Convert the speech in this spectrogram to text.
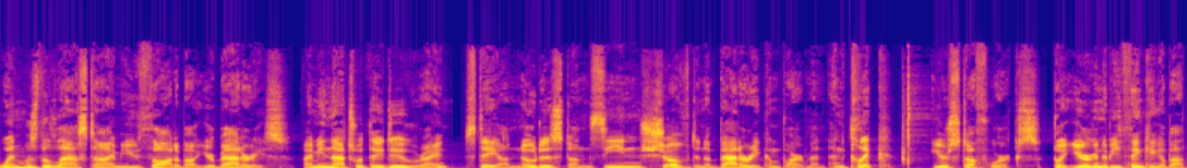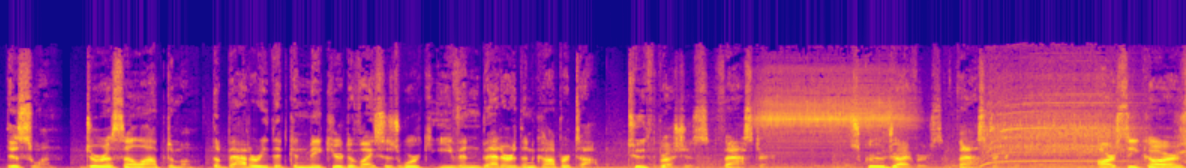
When was the last time you thought about your batteries? I mean, that's what they do, right? Stay unnoticed, unseen, shoved in a battery compartment, and click your stuff works. But you're going to be thinking about this one Duracell Optimum, the battery that can make your devices work even better than copper top. Toothbrushes, faster. Screwdrivers, faster. RC cars,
